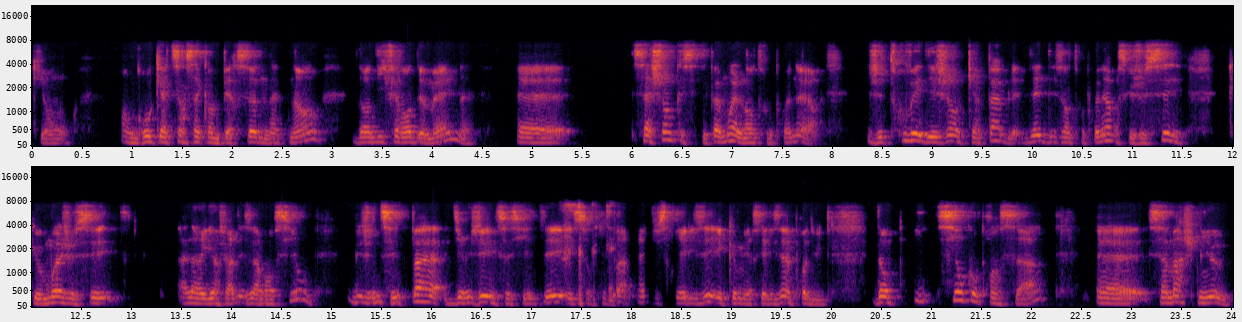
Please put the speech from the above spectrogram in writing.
qui ont en gros 450 personnes maintenant dans différents domaines, euh, sachant que ce n'était pas moi l'entrepreneur. Je trouvais des gens capables d'être des entrepreneurs parce que je sais que moi, je sais à la rigueur faire des inventions, mais je ne sais pas diriger une société et surtout pas industrialiser et commercialiser un produit. Donc, si on comprend ça, euh, ça marche mieux.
